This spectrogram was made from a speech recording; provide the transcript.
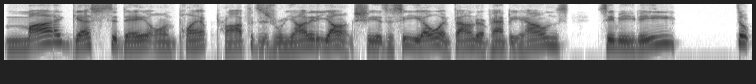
My guest today on Plant Profits is Rianna Young. She is the CEO and founder of Happy Hounds CBD. So,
